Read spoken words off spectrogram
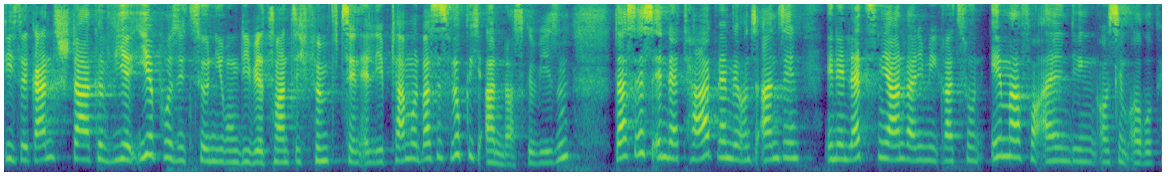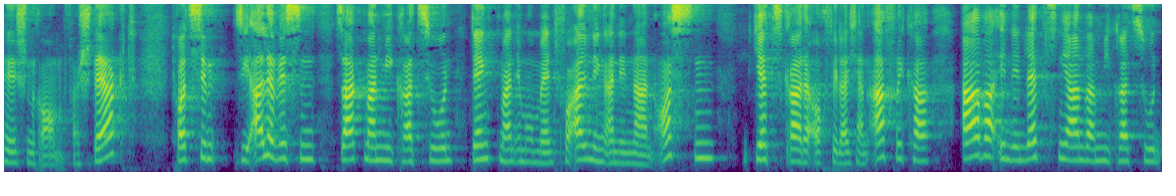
diese ganz starke Wir-Ihr-Positionierung, die wir 2015 erlebt haben? Und was ist wirklich anders gewesen? Das ist in der Tat, wenn wir uns ansehen, in den letzten Jahren war die Migration immer vor allen Dingen aus dem europäischen Raum verstärkt. Trotzdem, Sie alle wissen, sagt man Migration, denkt man im Moment vor allen Dingen an den Nahen Osten, jetzt gerade auch vielleicht an Afrika. Aber in den letzten Jahren war Migration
